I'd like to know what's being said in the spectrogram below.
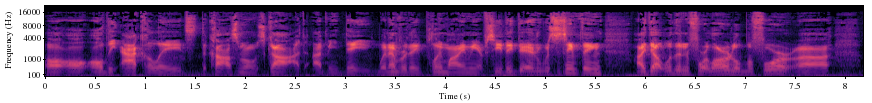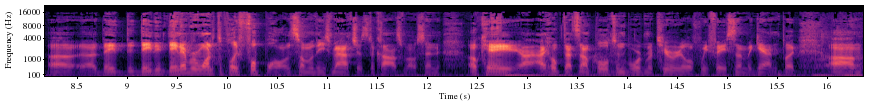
all, all, the accolades the Cosmos got. I mean, they whenever they play Miami FC, they did. It was the same thing I dealt with in Fort Lauderdale before. Uh, uh, they they they never wanted to play football in some of these matches, the Cosmos. And okay, I hope that's not bulletin board material if we face them again. But um,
